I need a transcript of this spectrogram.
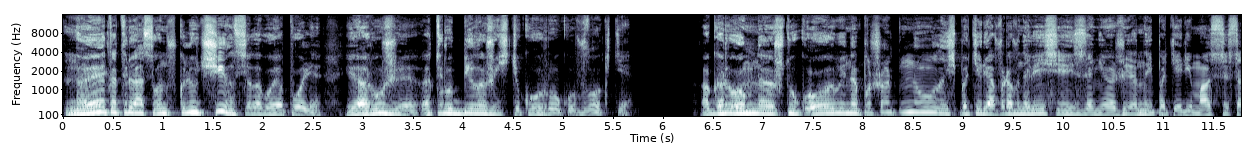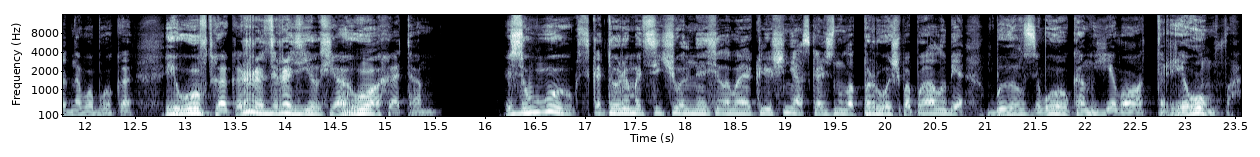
На этот раз он включил силовое поле, и оружие отрубило жестяку руку в локте. Огромная штуковина пошатнулась, потеряв равновесие из-за неожиданной потери массы с одного бока, и Уфтхак разразился гохотом. Звук, с которым отсеченная силовая клешня скользнула прочь по палубе, был звуком его триумфа.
